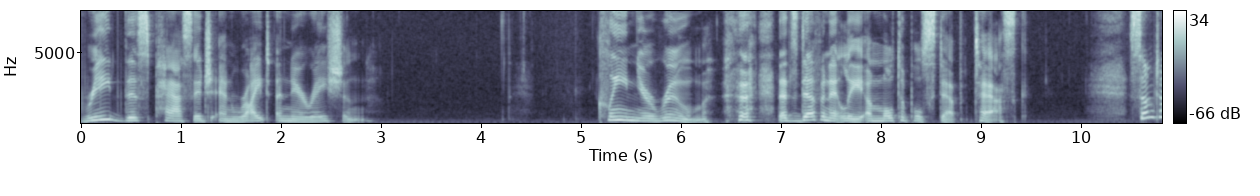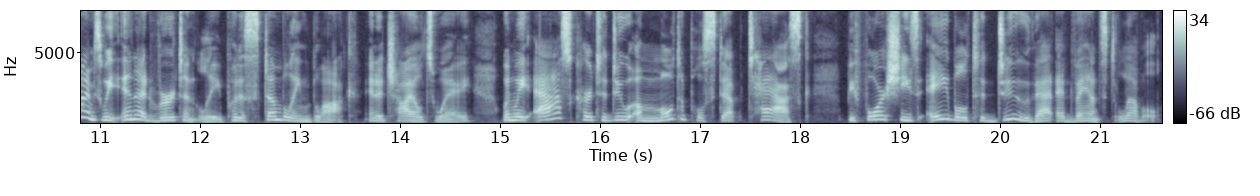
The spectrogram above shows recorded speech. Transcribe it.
Read this passage and write a narration. Clean your room. That's definitely a multiple step task. Sometimes we inadvertently put a stumbling block in a child's way when we ask her to do a multiple step task before she's able to do that advanced level.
